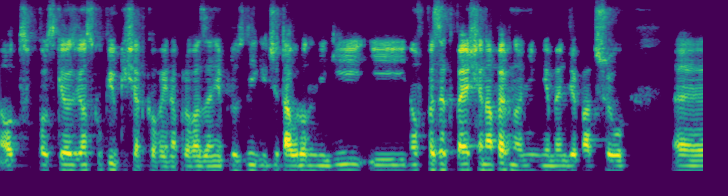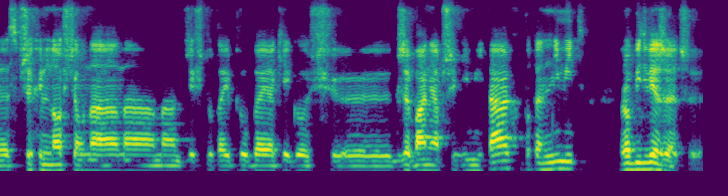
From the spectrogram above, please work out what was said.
od Polskiego Związku Piłki Siatkowej na prowadzenie Plus Ligi czy Tauron Ligi i no w PZPS-ie na pewno nikt nie będzie patrzył e, z przychylnością na, na, na gdzieś tutaj próbę jakiegoś e, grzebania przy limitach, bo ten limit robi dwie rzeczy.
